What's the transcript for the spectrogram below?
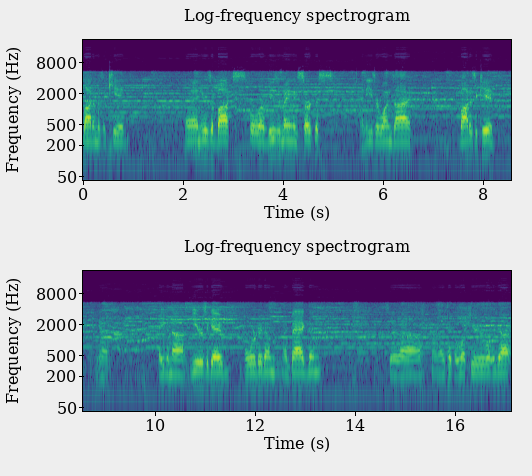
bought them as a kid. And here's a box full of, these are mainly circus, and these are ones I bought as a kid. Know, I even uh, years ago boarded them and bagged them. So uh, I'm gonna take a look here what we got.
